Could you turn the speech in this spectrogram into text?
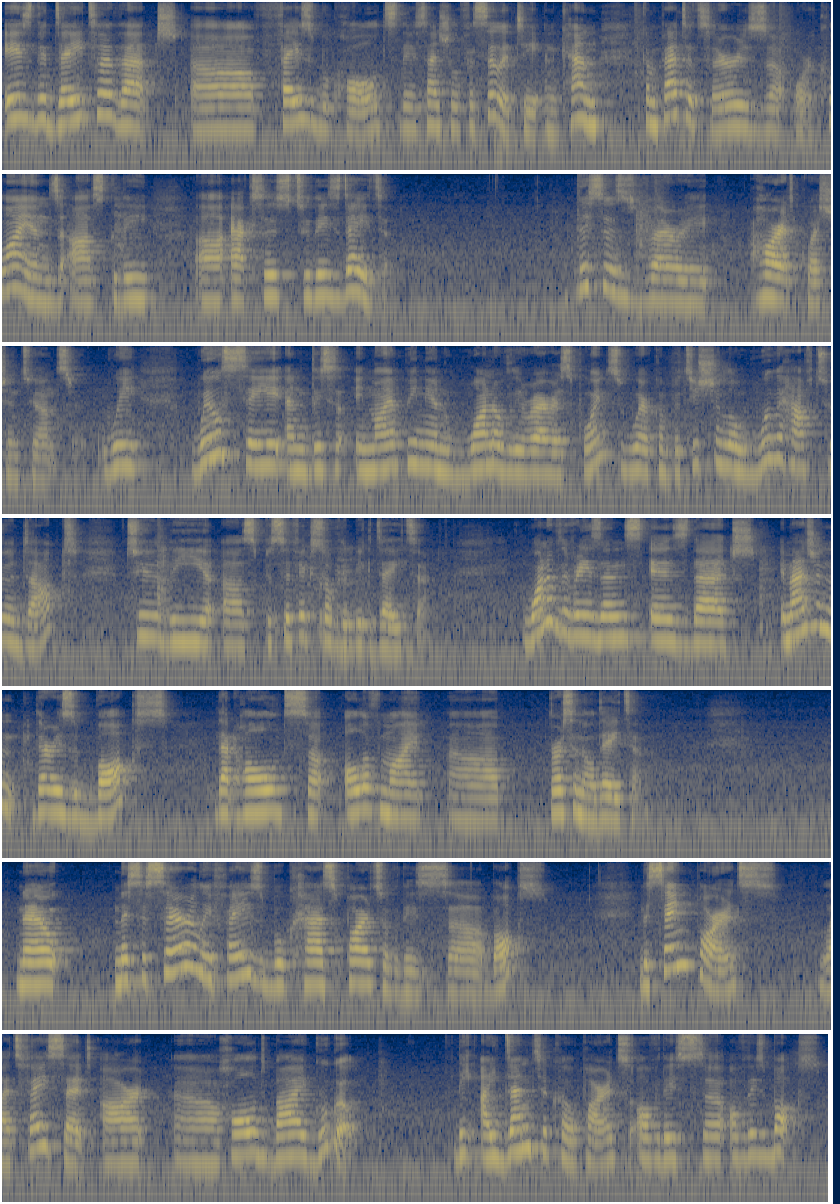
Is the data that uh, Facebook holds the essential facility? And can competitors or clients ask the uh, access to this data? This is very hard question to answer. We will see, and this, in my opinion, one of the rarest points where competition law will have to adapt to the uh, specifics of the big data. One of the reasons is that imagine there is a box that holds uh, all of my uh, personal data. Now, necessarily Facebook has parts of this uh, box. The same parts, let's face it, are uh, held by Google. The identical parts of this, uh, of this box.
